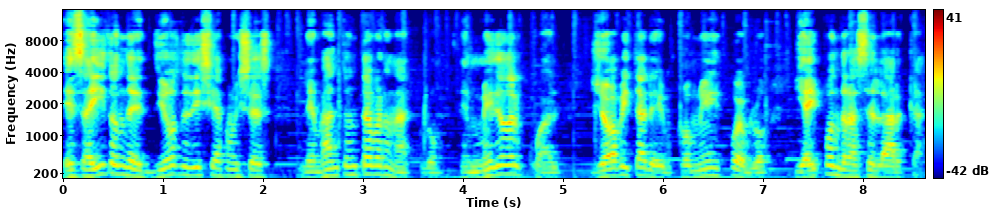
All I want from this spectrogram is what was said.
Es ahí donde Dios le dice a Moisés, levanta un tabernáculo en medio del cual yo habitaré con mi pueblo y ahí pondrás el arca,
